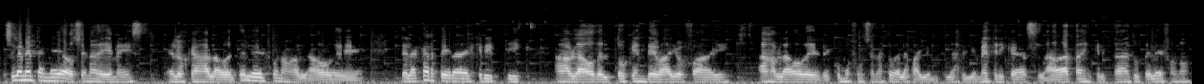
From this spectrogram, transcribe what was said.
posiblemente media docena de AMAs en los que han hablado del teléfono, han hablado de, de la cartera de Cryptic, han hablado del token de BioFi, han hablado de, de cómo funciona esto de las, bio- las biométricas, la data encriptada en tu teléfono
